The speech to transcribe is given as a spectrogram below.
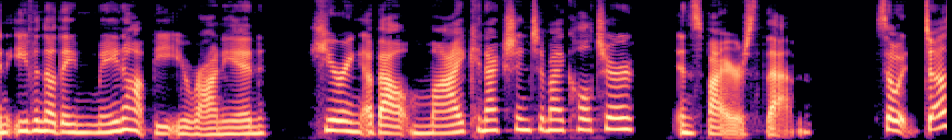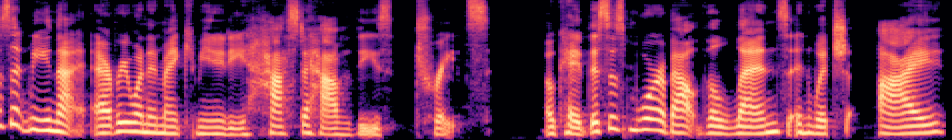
and even though they may not be Iranian, hearing about my connection to my culture inspires them. So it doesn't mean that everyone in my community has to have these traits. Okay. This is more about the lens in which I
